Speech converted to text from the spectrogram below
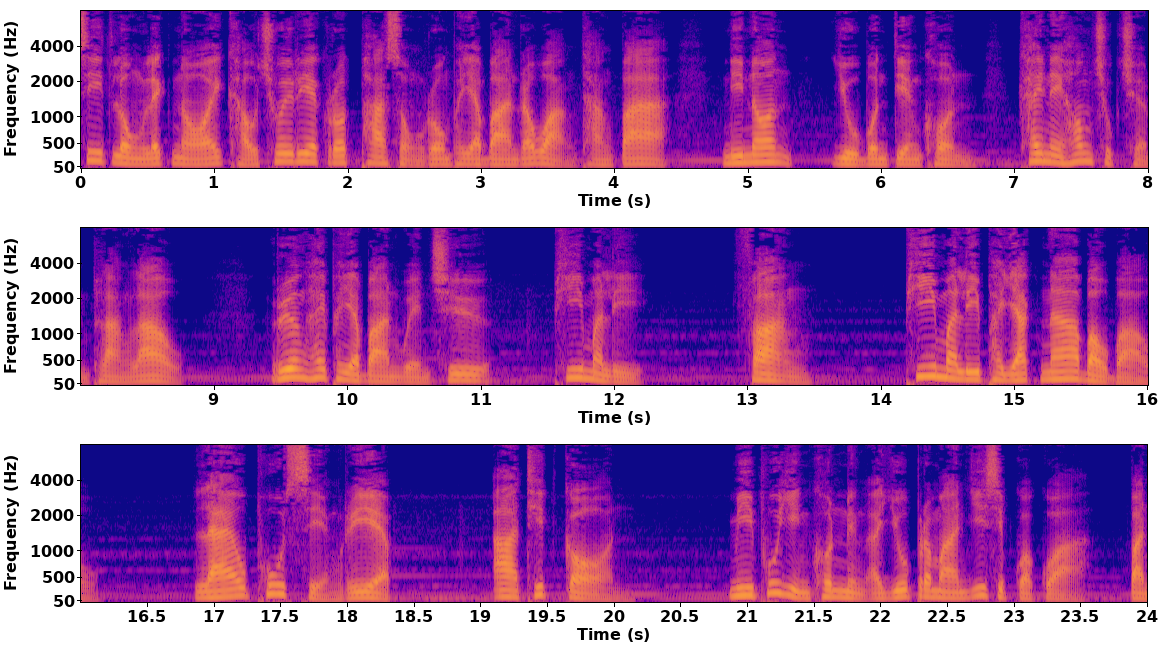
ซีดลงเล็กน้อยเขาช่วยเรียกรถพาส่งโรงพยาบาลระหว่างทางป้า นีนอนอยู่บนเตียงคนไข้ในห้องฉุกเฉินพลางเล่า เรื่องให้พยาบาลเวรชื่อ พี่มาลีฟัง พี่มาลีพยักหน้าเบาๆ แล้วพูดเสียงเรียบ อาทิตย์ก่อน มีผู้หญิงคนหนึ่งอายุประมาณ 20 กว่ากว่า ปั่น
